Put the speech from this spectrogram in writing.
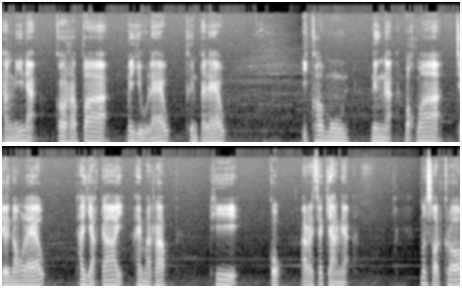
ทางนี้น่ะก็รับว่าไม่อยู่แล้วขึ้นไปแล้ว อีกข้อมูลหนึ่งน่ะบอกว่าเจอน้องแล้ว ถ้าอยากได้ให้มารับที่กกอะไรสักอย่างเนี่ย มันสอดคล้อง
